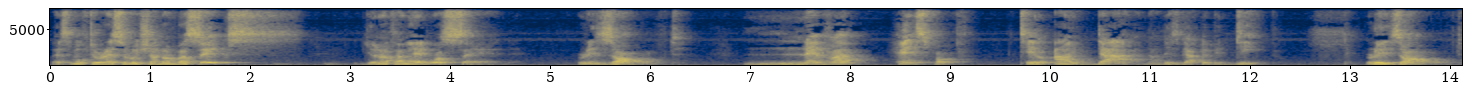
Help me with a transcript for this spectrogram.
Let's move to resolution number six. Jonathan Edwards said, resolved, never henceforth till I die. Now this got to be deep. Resolved,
